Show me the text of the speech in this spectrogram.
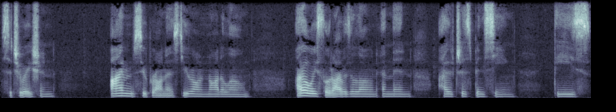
situation, I'm super honest. You are not alone. I always thought I was alone, and then I've just been seeing these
